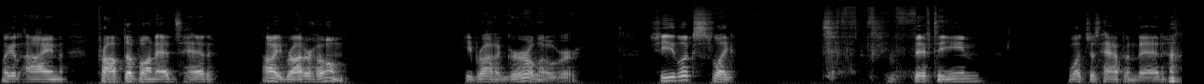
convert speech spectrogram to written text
Look at Ein propped up on Ed's head. Oh, he brought her home. He brought a girl over. She looks like 15. What just happened, Dad?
